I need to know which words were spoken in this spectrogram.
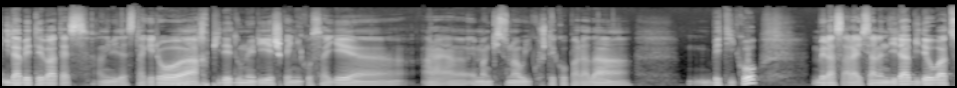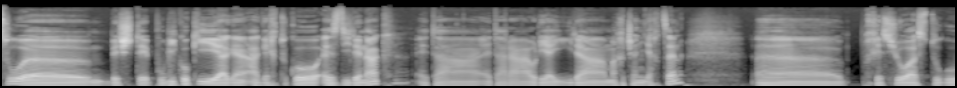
hilabete bat ez, adibidez, eta gero mm. arpide duneri eskainiko zaie uh, ara, emankizun hau ikusteko parada betiko. Beraz, ara, izanen dira bideo batzu uh, beste publikoki ag- agertuko ez direnak, eta eta ara, hori agira martxan jartzen. Uh, presioa ez dugu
